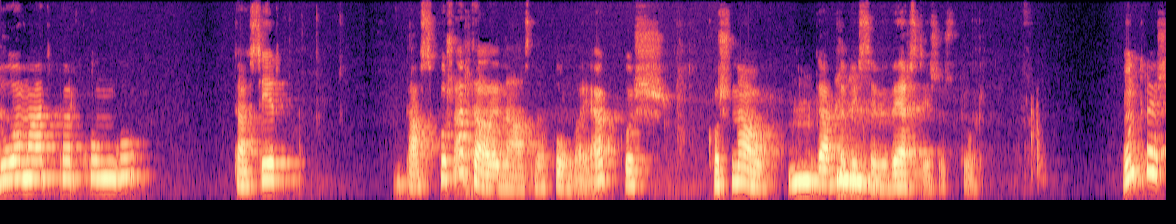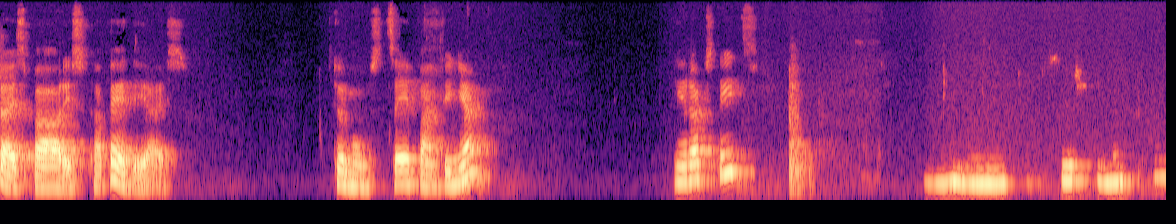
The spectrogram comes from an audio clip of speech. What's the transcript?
domāt par kungu, tas ir tas, kurš attālinās no kunga, ja? kurš, kurš nav gatavi sevi vērsties uz to. Un trešais pāris, kā pēdējais. Tur mums cēpantiņa ir rakstīts. Sirdi meklē,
